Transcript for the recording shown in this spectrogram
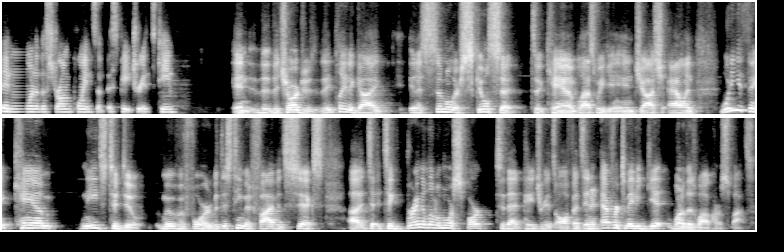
been one of the strong points of this Patriots team. And the, the Chargers, they played a guy in a similar skill set to Cam last week and Josh Allen. What do you think Cam needs to do moving forward with this team at five and six uh, to, to bring a little more spark to that Patriots offense in an effort to maybe get one of those wild card spots?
